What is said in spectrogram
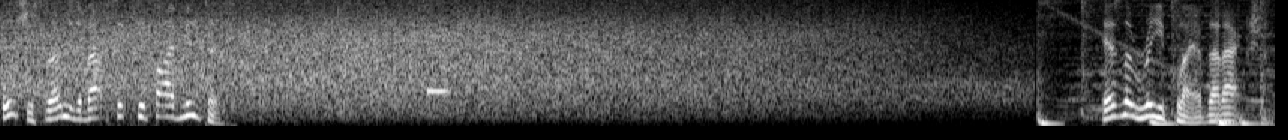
Oh, she's thrown it about 65 metres. Here's the replay of that action.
